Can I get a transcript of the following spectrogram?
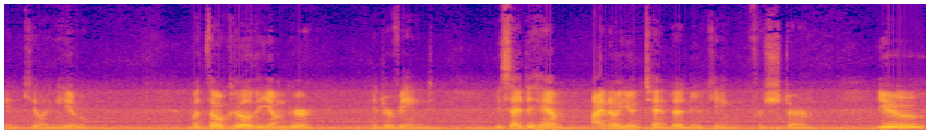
in killing you. But Thokil the younger intervened. He said to him, I know you intend a new king for Sturm. You,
